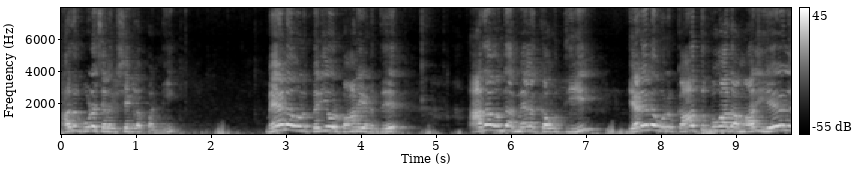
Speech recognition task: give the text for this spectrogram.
அது கூட சில விஷயங்களை பண்ணி மேலே ஒரு பெரிய ஒரு பானை எடுத்து அதை வந்து அது மேலே கவுத்தி இடையில ஒரு காற்று புகாத மாதிரி ஏழு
